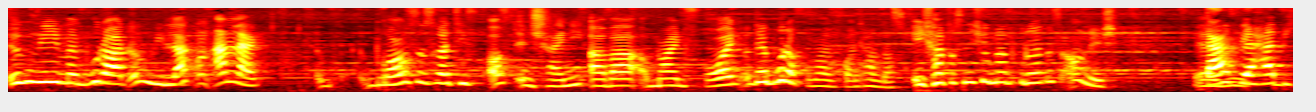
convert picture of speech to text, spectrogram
Irgendwie, mein Bruder hat irgendwie Lack und Anlack. Bronze ist relativ oft in Shiny, aber mein Freund und der Bruder von meinem Freund haben das. Ich habe das nicht und mein Bruder hat das auch nicht. Dafür habe ich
